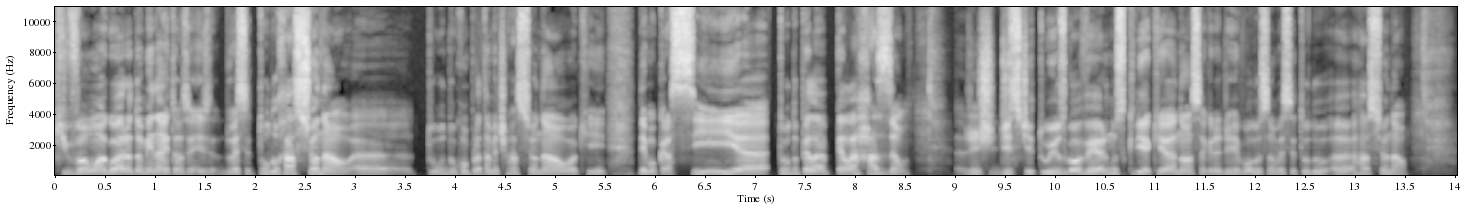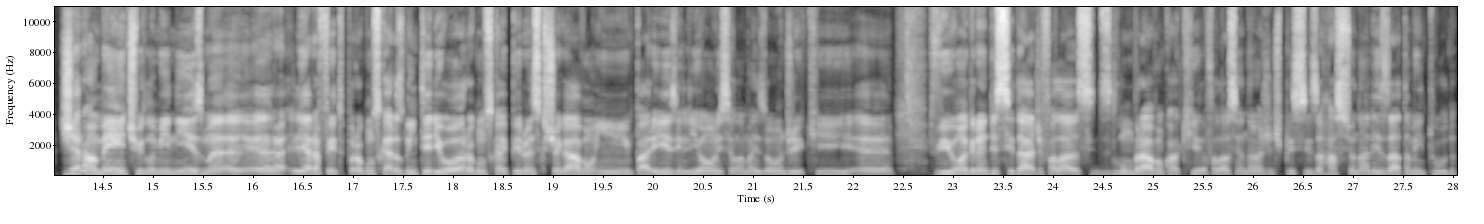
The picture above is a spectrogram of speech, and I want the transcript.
que vão agora dominar. Então, assim, vai ser tudo racional, é, tudo completamente racional aqui, democracia, tudo pela, pela razão. A gente destitui os governos, cria que a nossa grande revolução vai ser tudo uh, racional. Geralmente, o iluminismo eh, era, ele era feito por alguns caras do interior, alguns caipirões que chegavam em, em Paris, em Lyon, sei lá mais onde, que é, viam a grande cidade, falar, se deslumbravam com aquilo, falavam assim: não, a gente precisa racionalizar também tudo.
